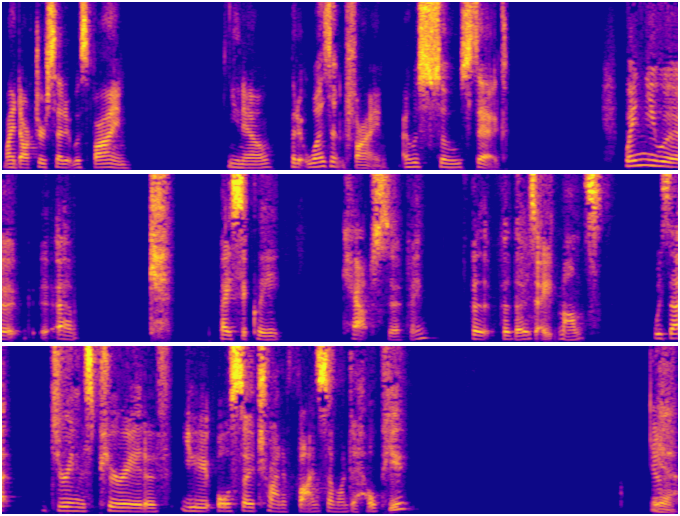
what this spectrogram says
my doctor said it was fine, you know, but it wasn't fine. I was so sick. When you were um, basically couch surfing for, for those eight months. Was that during this period of you also trying to find someone to help you? Yeah.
